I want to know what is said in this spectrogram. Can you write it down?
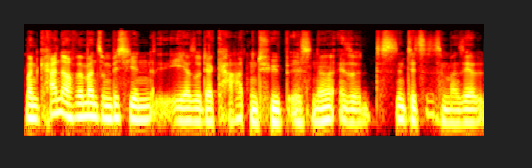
Man kann auch, wenn man so ein bisschen eher so der Kartentyp ist, ne? also das sind jetzt das ist immer sehr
